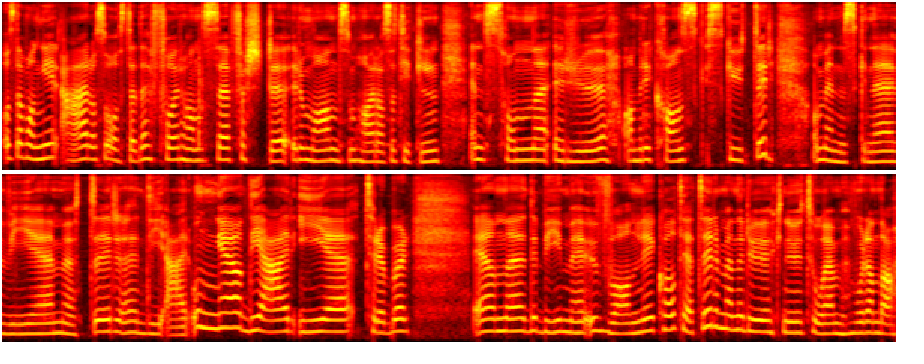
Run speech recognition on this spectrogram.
Og Stavanger er også åstedet for hans første roman, som har altså tittelen 'En sånn rød amerikansk scooter'. Og menneskene vi møter, de er unge, og de er i trøbbel. En debut med uvanlige kvaliteter, mener du Knut Hoem. Hvordan da?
